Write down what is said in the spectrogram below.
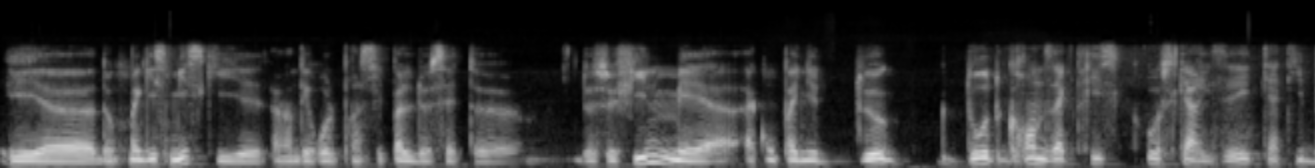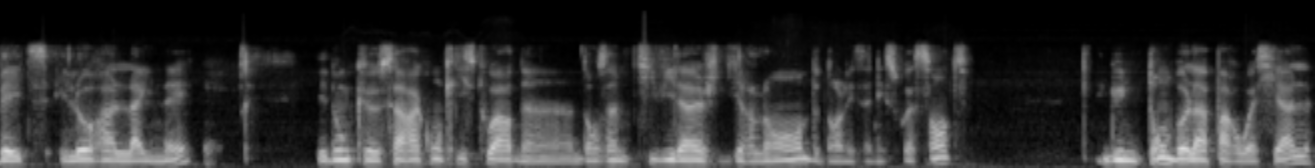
Et euh, donc Maggie Smith, qui est un des rôles principaux de, cette, euh, de ce film, mais accompagnée d'autres grandes actrices oscarisées, Kathy Bates et Laura Linney. Et donc ça raconte l'histoire dans un petit village d'Irlande dans les années 60 d'une tombola paroissiale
